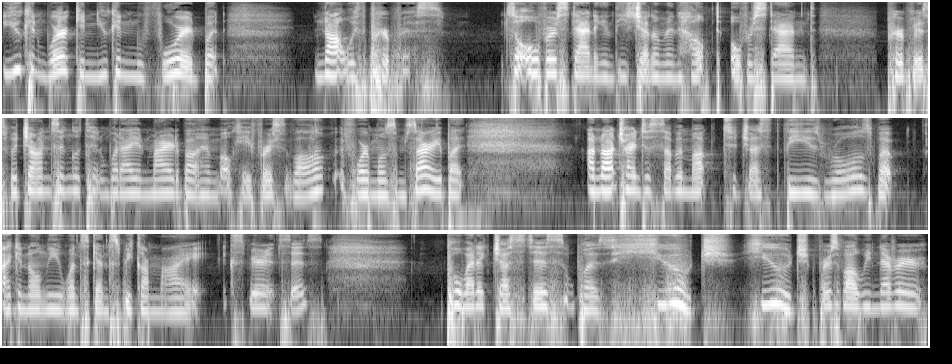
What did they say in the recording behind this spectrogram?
you can work and you can move forward, but not with purpose. So overstanding, and these gentlemen helped overstand purpose with John Singleton. What I admired about him, okay, first of all, foremost, I'm sorry, but I'm not trying to sum him up to just these roles, but I can only once again speak on my experiences. Poetic justice was huge, huge. First of all, we never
